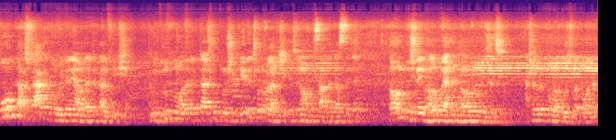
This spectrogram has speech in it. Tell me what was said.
কোন কাজটা আগে করব এটা নিয়ে আমাদের একটা কনফিউশন আমি দ্রুত তোমাদের একটা সূত্র শিখিয়ে দিই। ছোটবেলা আমি শিখেছিলাম আমার স্যারের কাছ থেকে। তখন বুঝলেই ভালোভাবে এখন ভালোভাবে বুঝেছি। আশা করি তোমরা বুঝবে তোমাদের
